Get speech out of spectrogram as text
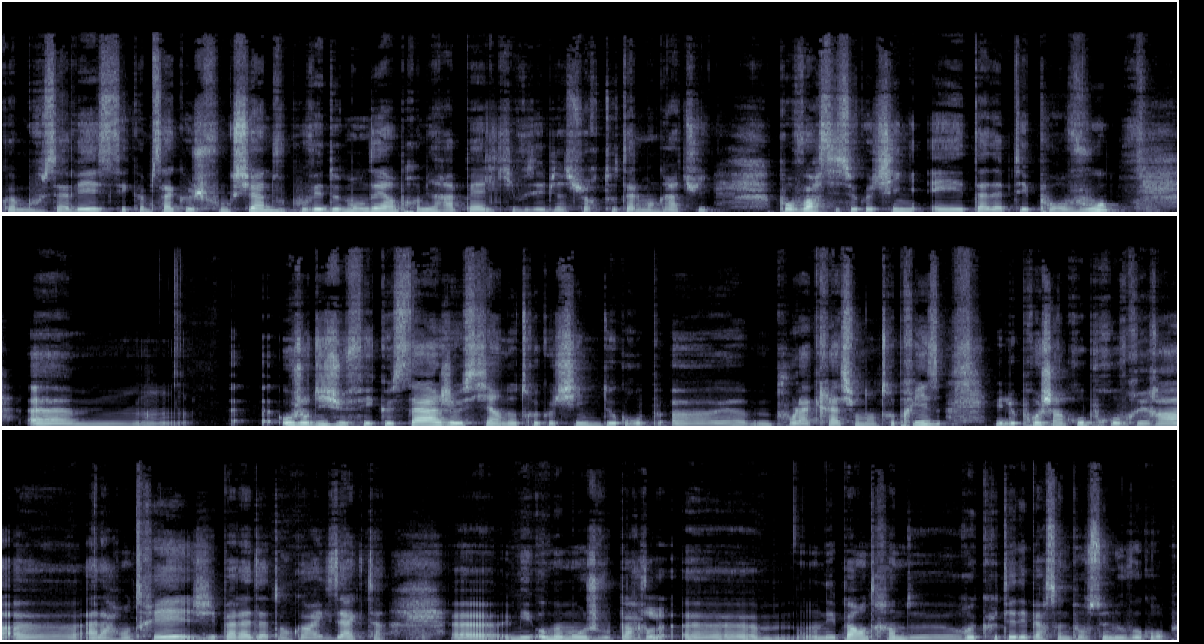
comme vous savez, c'est comme ça que je fonctionne. Vous pouvez demander un premier appel qui vous est bien sûr totalement gratuit pour voir si ce coaching est adapté pour vous. Aujourd'hui, je fais que ça. J'ai aussi un autre coaching de groupe euh, pour la création d'entreprise, mais le prochain groupe rouvrira euh, à la rentrée. J'ai pas la date encore exacte, euh, mais au moment où je vous parle, on n'est pas en train de recruter des personnes pour ce nouveau groupe.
